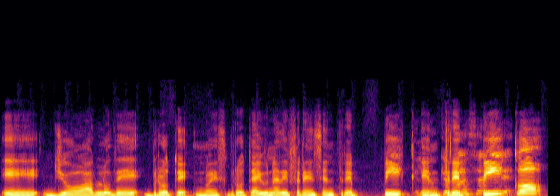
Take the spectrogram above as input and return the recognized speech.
eh, yo hablo de brote, no es brote. Hay una diferencia entre pic, entre pico.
